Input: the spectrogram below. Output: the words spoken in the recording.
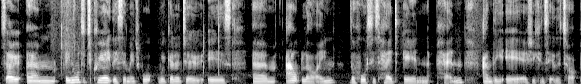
So, um, in order to create this image, what we're going to do is um, outline the horse's head in pen and the ear as you can see at the top.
